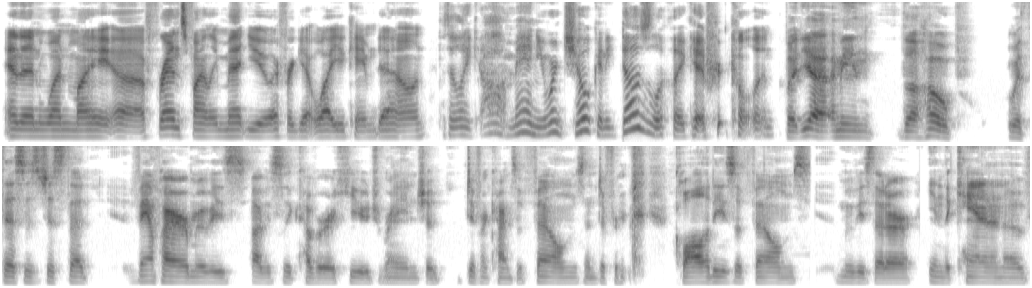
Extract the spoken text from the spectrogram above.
And then when my uh, friends finally met you, I forget why you came down, but they're like, "Oh man, you weren't joking. He does look like Edward Cullen." But yeah, I mean, the hope with this is just that vampire movies obviously cover a huge range of different kinds of films and different qualities of films. Movies that are in the canon of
